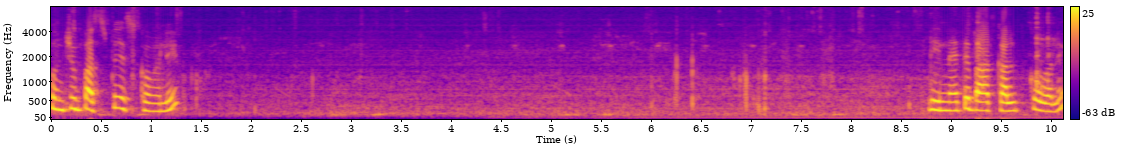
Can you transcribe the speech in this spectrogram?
కొంచెం పసుపు వేసుకోవాలి. దీన్ని అయితే బాగా కలుపుకోవాలి.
